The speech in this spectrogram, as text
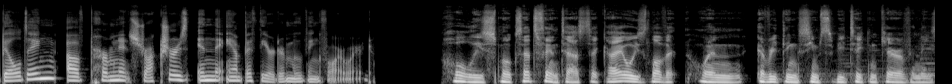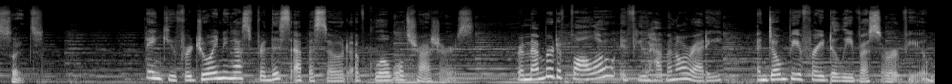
building of permanent structures in the amphitheater moving forward. Holy smokes, that's fantastic. I always love it when everything seems to be taken care of in these sites. Thank you for joining us for this episode of Global Treasures. Remember to follow if you haven't already, and don't be afraid to leave us a review.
